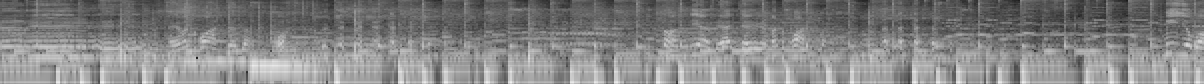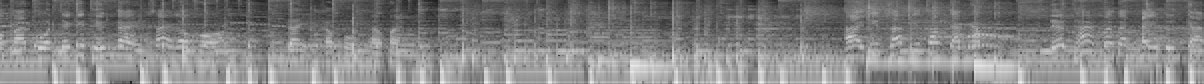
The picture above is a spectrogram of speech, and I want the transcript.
นนเอ้ยให้มันฮ้อนเด้อเด้อโอ้นอนเรียแผลใจให้มันฮ้อนมามีอยู่บอกปากโกรธใจคิดถึงไงใช่เราขอ ได้ครับผมเอาไปไอ้ทิพย์สักทิพย์ท่องจัดครับ เดินทางมาตั้งไกลบึงกัน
